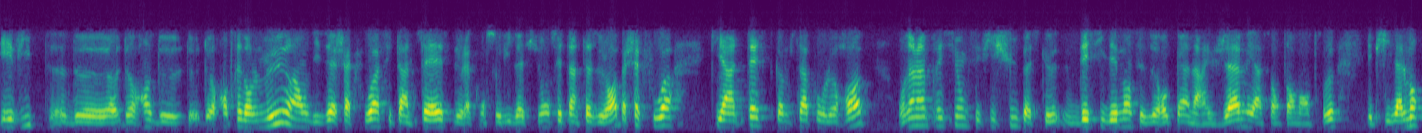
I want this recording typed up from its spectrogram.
évite de, de, de, de, rentrer dans le mur. Hein. On disait à chaque fois c'est un test de la consolidation, c'est un test de l'Europe. À chaque fois qu'il y a un test comme ça pour l'Europe, on a l'impression que c'est fichu parce que décidément ces Européens n'arrivent jamais à s'entendre entre eux. Et puis finalement,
